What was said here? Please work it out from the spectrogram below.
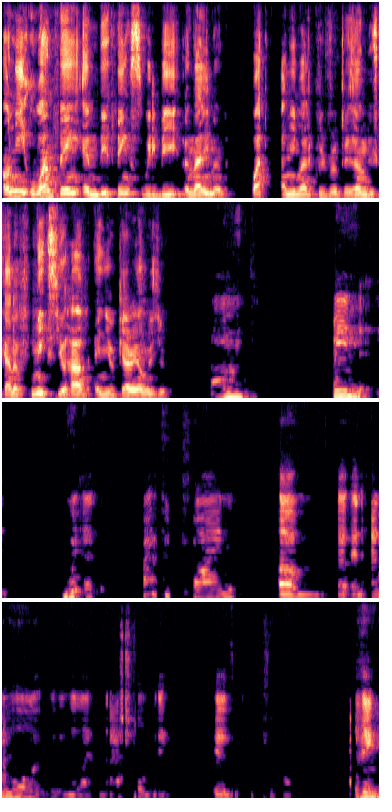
only one thing and these things will be an animal, what animal could represent this kind of mix you have and you carry on with you? Um, I mean, trying to define um, an animal within the like national mix is. I think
